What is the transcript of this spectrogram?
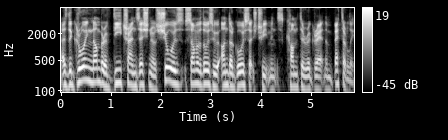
As the growing number of detransitioners shows, some of those who undergo such treatments come to regret them bitterly.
